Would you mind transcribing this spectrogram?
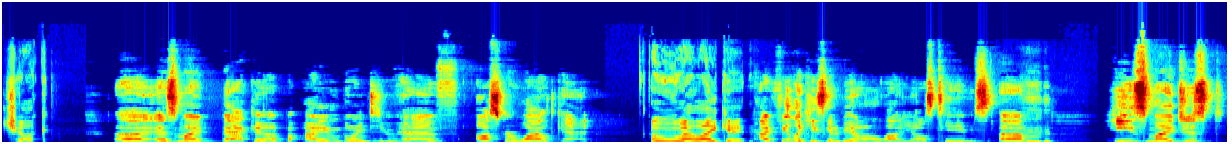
Chuck? Uh, as my backup, I am going to have Oscar Wildcat. Oh, I like it. I feel like he's going to be on a lot of y'all's teams. Um, he's my just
